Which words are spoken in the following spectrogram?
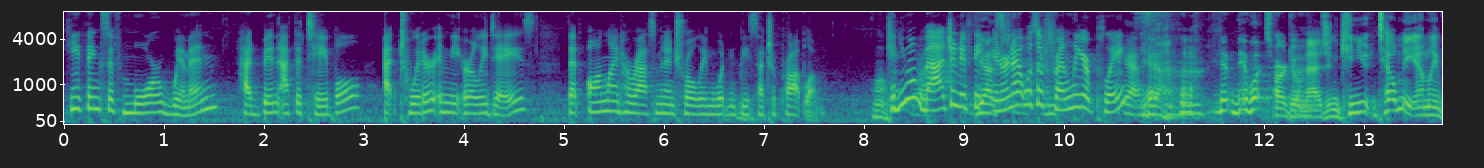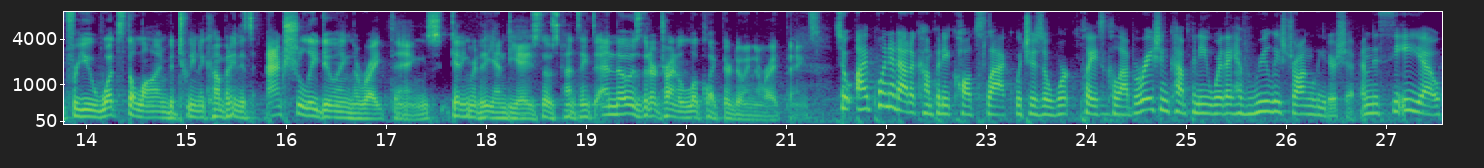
he thinks if more women had been at the table at Twitter in the early days, that online harassment and trolling wouldn't be such a problem. Huh. Can you imagine if the yes. internet was a friendlier place? Yes. Yeah. it's hard to imagine. Can you tell me, Emily, for you, what's the line between a company that's actually doing the right things, getting rid of the NDAs, those kinds of things, and those that are trying to look like they're doing the right things? So I pointed out a company called Slack, which is a workplace collaboration company where they have really strong leadership. And the CEO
